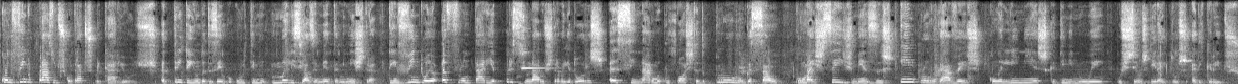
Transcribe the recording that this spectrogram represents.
Com o fim do prazo dos contratos precários, a 31 de dezembro último, maliciosamente a ministra tem vindo a afrontar e a pressionar os trabalhadores a assinar uma proposta de prorrogação por mais seis meses improrrogáveis com linhas que diminuem os seus direitos adquiridos.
